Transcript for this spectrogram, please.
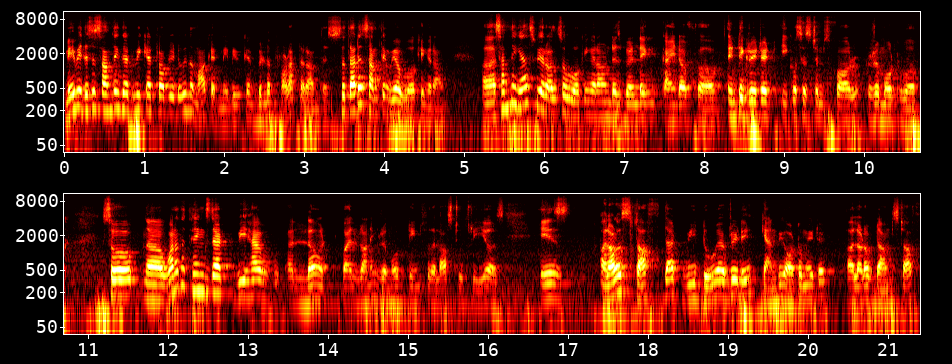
maybe this is something that we can probably do in the market. Maybe we can build a product around this. So that is something we are working around. Uh, something else we are also working around is building kind of uh, integrated ecosystems for remote work. So uh, one of the things that we have uh, learned while running remote teams for the last two three years is a lot of stuff that we do every day can be automated. A lot of dumb stuff.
